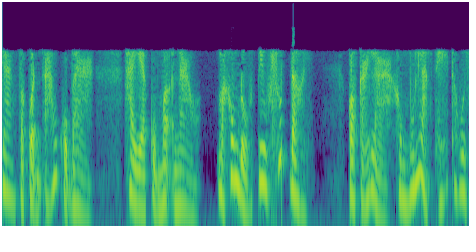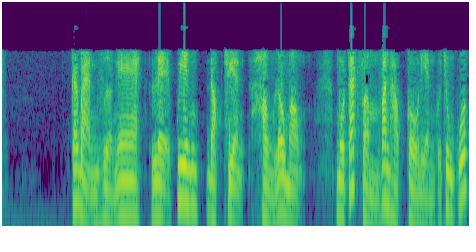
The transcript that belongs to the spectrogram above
trang và quần áo của bà hay của mợ nào mà không đủ tiêu suốt đời. Có cái là không muốn làm thế thôi. Các bạn vừa nghe Lệ Quyên đọc truyện Hồng Lâu Mộng, một tác phẩm văn học cổ điển của Trung Quốc.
